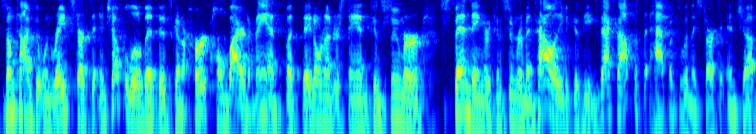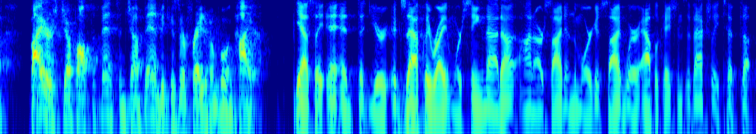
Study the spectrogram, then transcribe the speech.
sometimes that when rates start to inch up a little bit, that's going to hurt home buyer demand, but they don't understand consumer spending or consumer mentality because the exact opposite happens when they start to inch up. Buyers jump off the fence and jump in because they're afraid of them going higher. Yes, I, you're exactly right, and we're seeing that uh, on our side in the mortgage side, where applications have actually tipped up,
